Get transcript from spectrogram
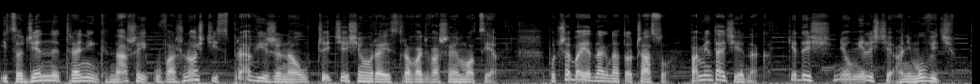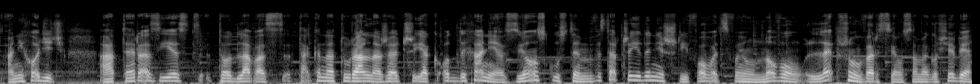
i codzienny trening naszej uważności sprawi, że nauczycie się rejestrować wasze emocje. Potrzeba jednak na to czasu. Pamiętajcie jednak, kiedyś nie umieliście ani mówić, ani chodzić, a teraz jest to dla was tak naturalna rzecz jak oddychanie. W związku z tym wystarczy jedynie szlifować swoją nową, lepszą wersję samego siebie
